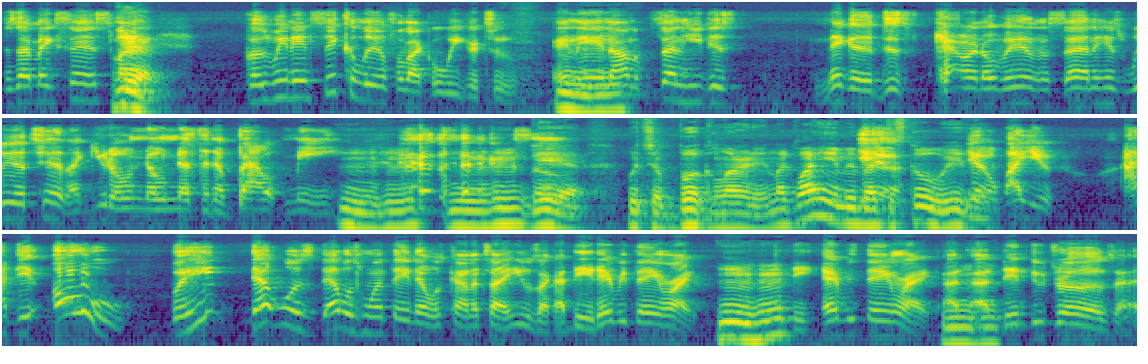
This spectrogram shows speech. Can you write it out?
Does that make sense? Yeah. Because we didn't see Khalil for like a week or two. And Mhm. then all of a sudden he just nigga just cowering over him inside in his wheelchair like you don't know nothing about me. Mm-hmm. Mm-hmm. So- yeah. With your book learning, like why he ain't been back to school either? Yeah, why you? I did. Oh, but he that was that was one thing that was kind of tight. He was like, I did everything right. Mm-hmm. I did everything right. I, I Mhm. didn't do drugs. I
